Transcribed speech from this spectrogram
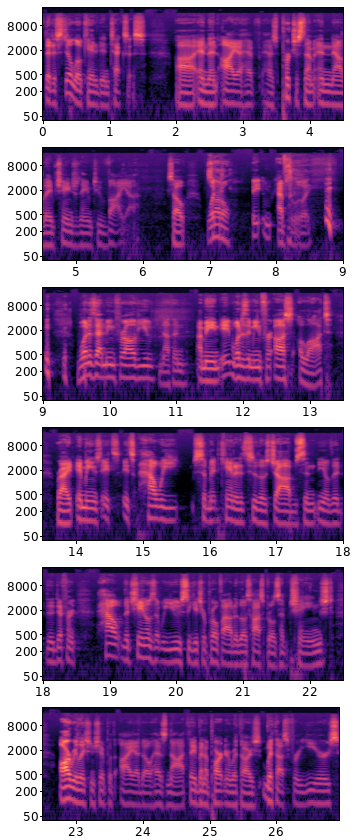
that is still located in Texas. Uh, and then Aya have, has purchased them, and now they've changed the name to Vaya. So what, Subtle. Eh, Absolutely. what does that mean for all of you? Nothing. I mean, it, what does it mean for us? A lot, right? It means it's it's how we submit candidates to those jobs, and you know the the different how the channels that we use to get your profile to those hospitals have changed. Our relationship with Aya though has not. They've been a partner with ours with us for years.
